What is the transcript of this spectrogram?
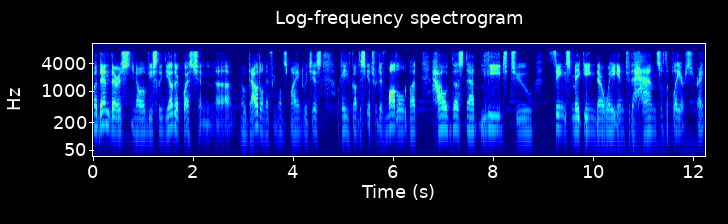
But then there's you know obviously the other question uh, no doubt on everyone's mind which is okay you've got this iterative model but how does that lead to things making their way into the hands of the players right?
